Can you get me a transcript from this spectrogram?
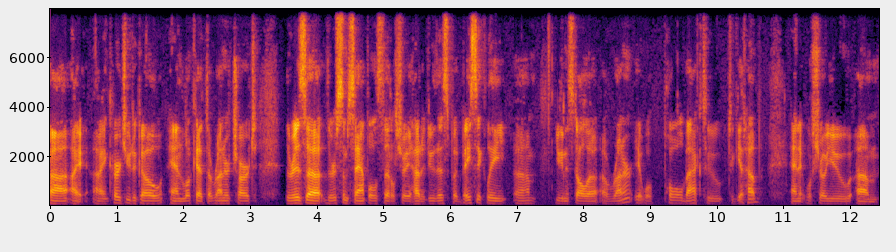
uh, I, I, encourage you to go and look at the runner chart. There is a, there's some samples that'll show you how to do this, but basically um, you can install a, a, runner. It will pull back to, to GitHub, and it will show you um,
